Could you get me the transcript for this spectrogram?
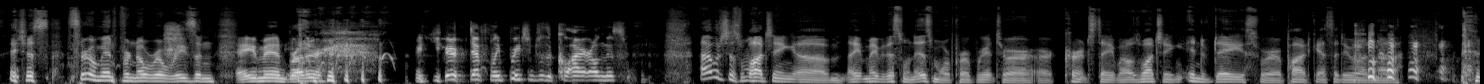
they just threw him in for no real reason. Amen, brother. You're definitely preaching to the choir on this one. I was just watching. Um, maybe this one is more appropriate to our, our current state. But I was watching End of Days for a podcast I do on uh,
